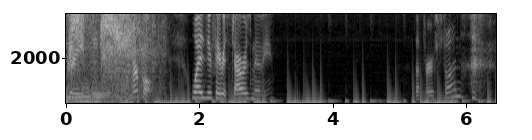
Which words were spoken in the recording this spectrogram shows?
Green. Purple. What is your favorite Star Wars movie? The first one?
